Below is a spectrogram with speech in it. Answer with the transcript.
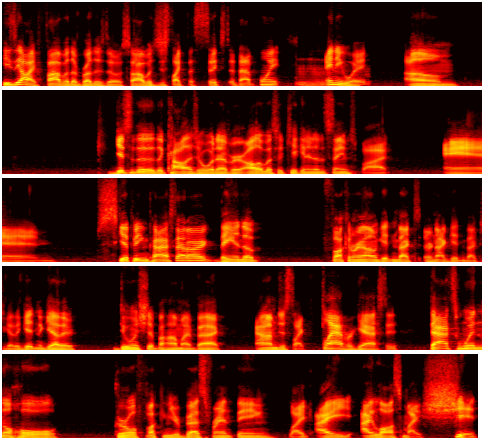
He's got like five other brothers though, so I was just like the sixth at that point. Mhm. Anyway, um, get to the the college or whatever. All of us are kicking into the same spot, and skipping past that arc, they end up fucking around, getting back to, or not getting back together, getting together, doing shit behind my back, and I'm just like flabbergasted. That's when the whole girl fucking your best friend thing, like I I lost my shit.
